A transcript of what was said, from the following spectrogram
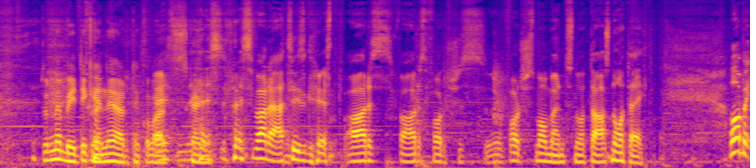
Tur nebija tikai neartikulēts Es, skaņas. es, es varētu izgriezt pāris, pāris foršas, foršas momentus no tās noteikti. Labi,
